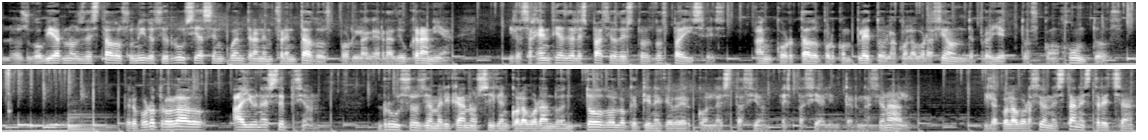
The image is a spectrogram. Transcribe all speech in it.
los gobiernos de Estados Unidos y Rusia se encuentran enfrentados por la guerra de Ucrania y las agencias del espacio de estos dos países han cortado por completo la colaboración de proyectos conjuntos. Pero por otro lado, hay una excepción. Rusos y americanos siguen colaborando en todo lo que tiene que ver con la Estación Espacial Internacional. Y la colaboración es tan estrecha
